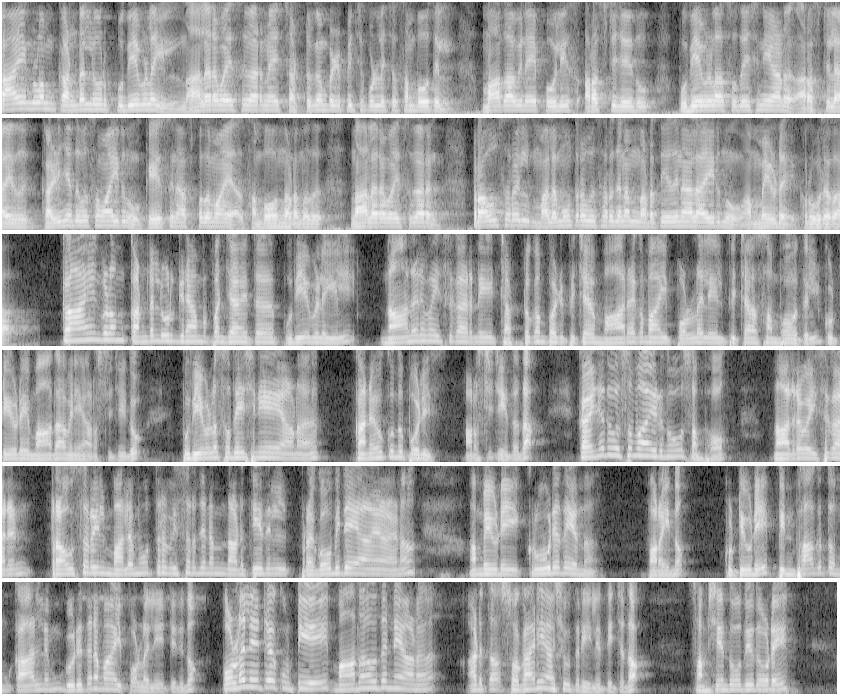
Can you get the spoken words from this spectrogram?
കായംകുളം കണ്ടല്ലൂർ പുതിയവിളയിൽ നാലര വയസ്സുകാരനെ ചട്ടുകം പഴിപ്പിച്ച് പൊള്ളിച്ച സംഭവത്തിൽ മാതാവിനെ പോലീസ് അറസ്റ്റ് ചെയ്തു. പുതിയവിള സ്വദേശിനിയാണ് അറസ്റ്റിലായത്. കഴിഞ്ഞ ദിവസമായിരുന്നു കേസിനാസ്പദമായ സംഭവം നടന്നത്. നാലര വയസ്സുകാരൻ ട്രൗസറിൽ മലമൂത്ര വിസർജനം നടത്തിയതിനാലായിരുന്നു അമ്മയുടെ ക്രൂരത. കായംകുളം കണ്ടല്ലൂർ ഗ്രാമപഞ്ചായത്ത് പുതിയവിളയിൽ നാലര വയസ്സുകാരനെ ചട്ടുകം പഴിപ്പിച്ച് മാരകമായി പൊള്ളലേൽപ്പിച്ച സംഭവത്തിൽ കുട്ടിയുടെ മാതാവിനെ അറസ്റ്റ് ചെയ്തു. പുതിയവിള സ്വദേശിനിയെയാണ് കനകക്കുന്ന് പോലീസ് അറസ്റ്റ് ചെയ്തത്. കഴിഞ്ഞ ദിവസമായിരുന്നു സംഭവം. നാലര വയസ്സുകാരൻ ട്രൗസറിൽ മലമൂത്ര വിസർജനം നടത്തിയതിൽ പ്രകോപിതയായാണ് അമ്മയുടെ ക്രൂരതയെന്ന് പറയുന്നു. കുട്ടിയുടെ പിൻഭാഗത്തും കാലിനും ഗുരുതരമായി പൊള്ളലേറ്റിരുന്നു. പൊള്ളലേറ്റ കുട്ടിയെ മാതാവ് തന്നെയാണ് അടുത്ത സ്വകാര്യ ആശുപത്രിയിൽ എത്തിച്ചത് സംശയം തോന്നിയതോടെ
